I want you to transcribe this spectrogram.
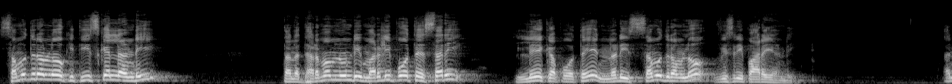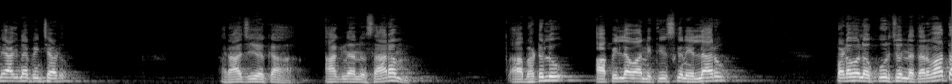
సముద్రంలోకి తీసుకెళ్ళండి. తన ధర్మం నుండి మరలిపోతే సరి లేకపోతే నడి సముద్రంలో విసిరి పారేయండి అని ఆజ్ఞాపించాడు. రాజు యొక్క ఆజ్ఞానుసారం ఆ భటులు ఆ పిల్లవాన్ని తీసుకుని వెళ్ళారు. పడవలో కూర్చున్న తర్వాత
